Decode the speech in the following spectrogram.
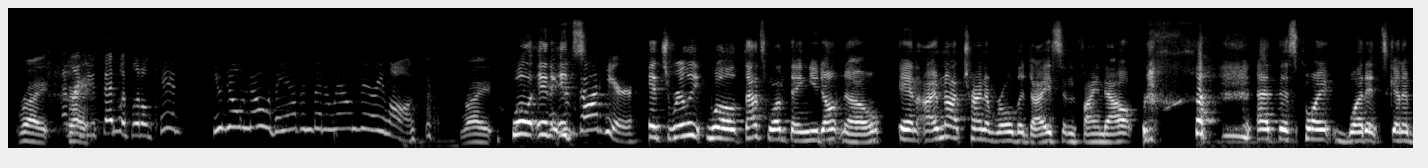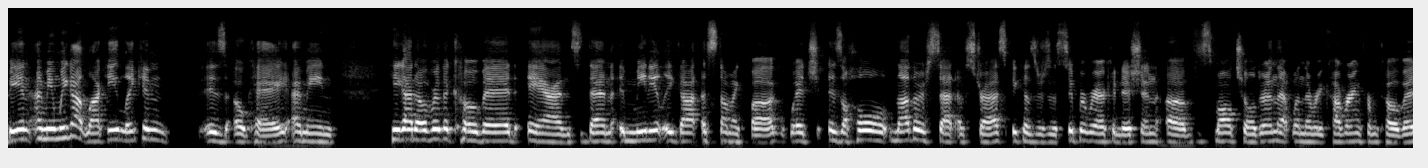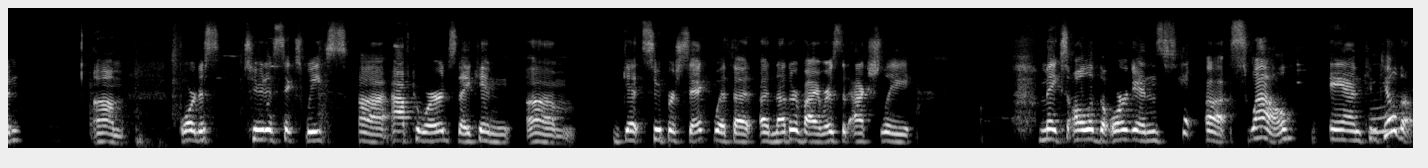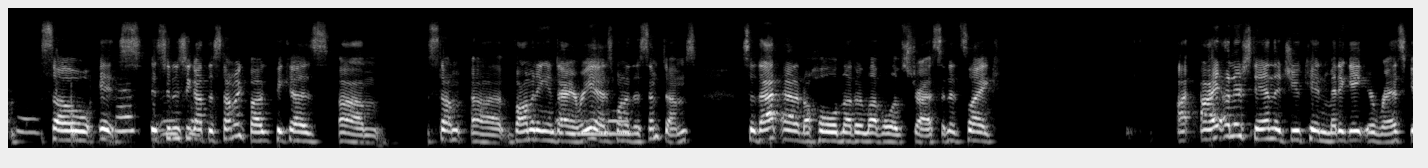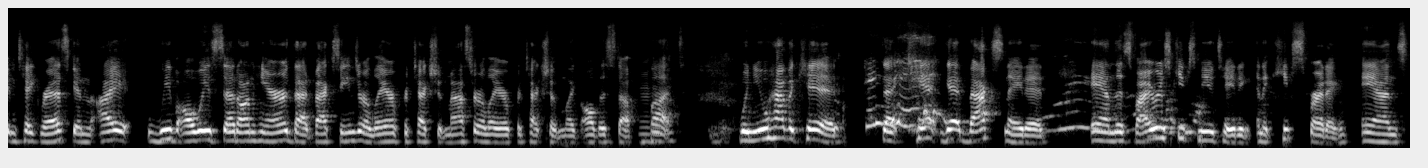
right And like you said with little kids, you don't know. They haven't been around very long. right well, and They it's just got here. it's really well that's one thing you don't know and i'm not trying to roll the dice and find out at this point what it's going to be and i mean we got lucky lincoln is okay i mean he got over the covid and then immediately got a stomach bug which is a whole nother set of stress because there's a super rare condition of small children that when they're recovering from covid um four to two to six weeks uh, afterwards they can um, get super sick with a, another virus that actually makes all of the organs uh, swell and can kill them. So it's as soon as he got the stomach bug, because um, stom- uh, vomiting and diarrhea is one of the symptoms. So that added a whole nother level of stress. And it's like, I, I understand that you can mitigate your risk and take risk. And I we've always said on here that vaccines are a layer of protection, masks are a layer of protection, like all this stuff. Mhm. But when you have a kid that can't get vaccinated and this virus keeps mutating and it keeps spreading and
